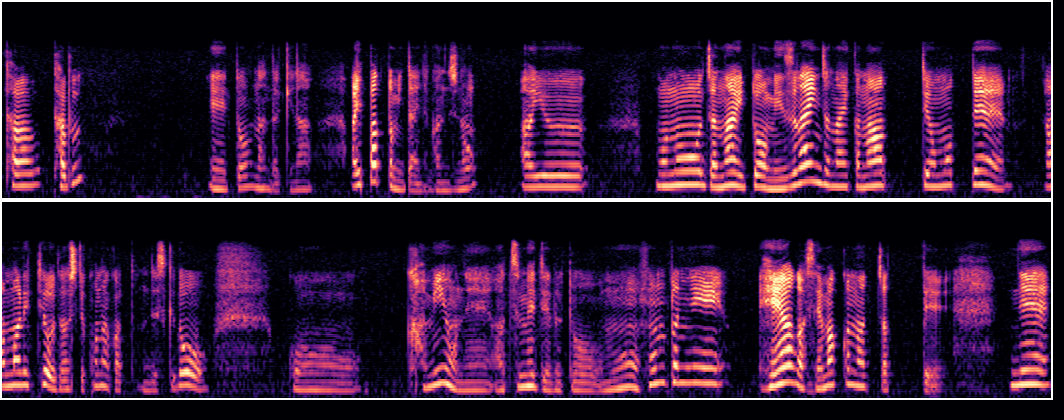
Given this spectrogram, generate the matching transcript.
タタブ？えっ、ー、と、なんだっけな、iPad みたいな感じの？ああいうものじゃないと見づらいんじゃないかなって思ってあんまり手を出してこなかったんですけどこう紙をね集めてるともう本当に部屋が狭くなっちゃってで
